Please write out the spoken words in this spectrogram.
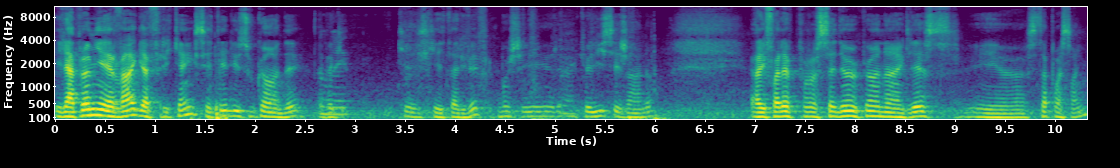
Et la première vague africaine, c'était les Ougandais, avec Ouais. qui, ce qui est arrivé. Fait que moi, j'ai accueilli ces gens-là. Alors, il fallait procéder un peu en anglais et euh, c'était pas simple.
